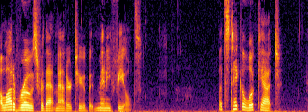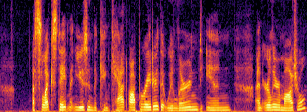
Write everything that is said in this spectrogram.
A lot of rows for that matter too, but many fields. Let's take a look at a select statement using the concat operator that we learned in an earlier module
